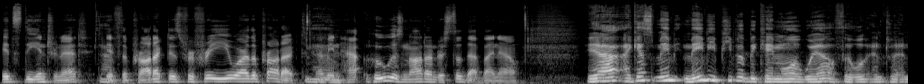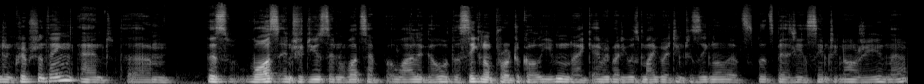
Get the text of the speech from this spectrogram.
It's the internet. Yeah. If the product is for free, you are the product. I mean, ha- who has not understood that by now? Yeah, I guess maybe maybe people became more aware of the whole end-to-end encryption thing, and um, this was introduced in WhatsApp a while ago. The Signal protocol, even like everybody was migrating to Signal, it's, it's basically the same technology in there.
